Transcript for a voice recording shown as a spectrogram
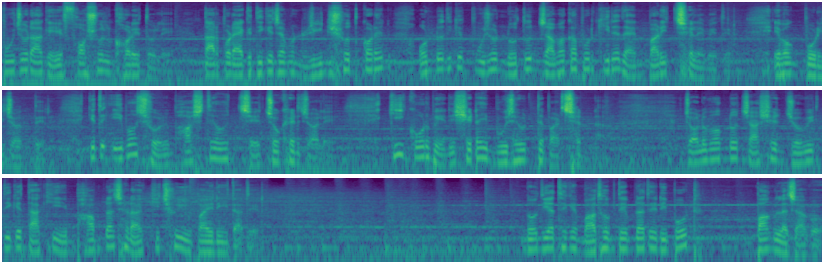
পুজোর আগে ফসল ঘরে তোলে, তারপর একদিকে যেমন ঋণ শোধ করেন, অন্যদিকে পুজোর নতুন জামাকাপড় কিনে দেন বাড়ির ছেলেমেয়েদের এবং পরিজনদের। কিন্তু এবছর ভাসতে হচ্ছে চোখের জলে। কি করবেন সেটাই বুঝে উঠতে পারছেন না। জলমগ্ন চাষের জমির দিকে তাকিয়ে ভাবনা ছাড়া কিছুই উপায় নেই তাদের। নদিয়া থেকে মাধব দেবনাথের রিপোর্ট, বাংলা জাগো।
